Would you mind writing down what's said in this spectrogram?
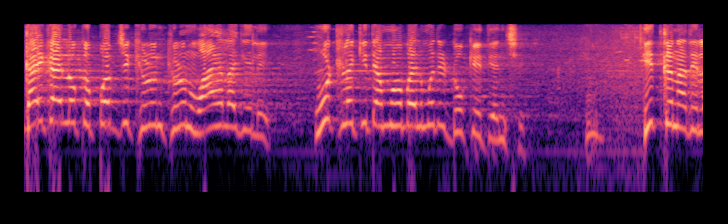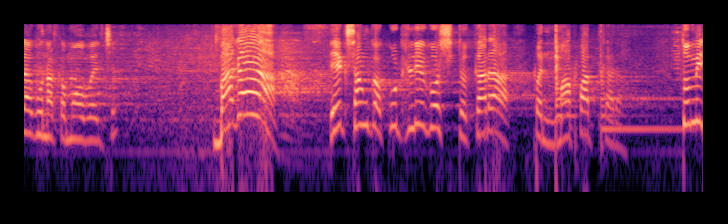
काही काही लोक पबजी खेळून खेळून वायाला गेले. उठलं की त्या मोबाईलमध्ये डोके त्यांचे इतकं नादी लागू नका मोबाईलच्या. बघा एक सांग का कुठली गोष्ट करा पण मापात करा. तुम्ही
